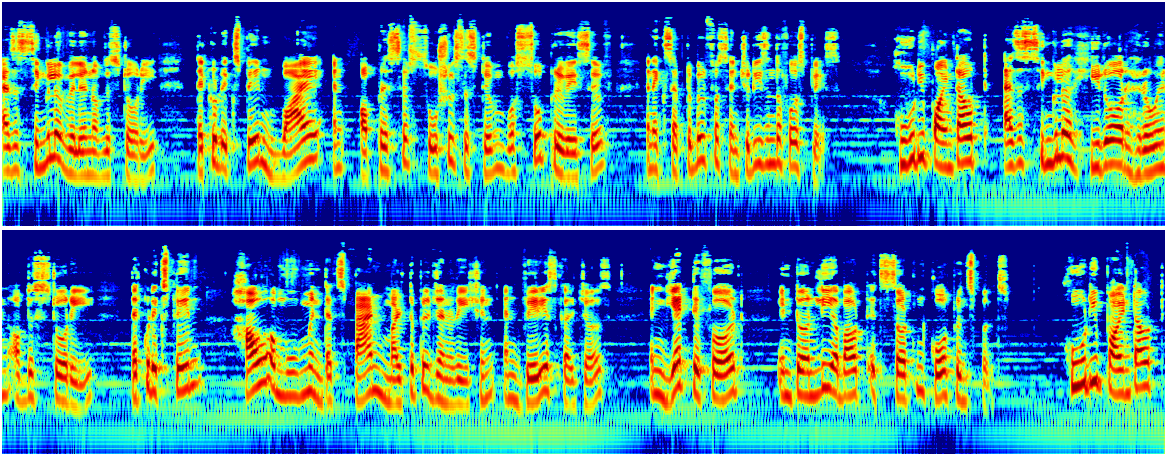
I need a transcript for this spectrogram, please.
as a singular villain of the story that could explain why an oppressive social system was so pervasive and acceptable for centuries in the first place? who would you point out as a singular hero or heroine of the story that could explain how a movement that spanned multiple generations and various cultures and yet differed internally about its certain core principles? Who would you point out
